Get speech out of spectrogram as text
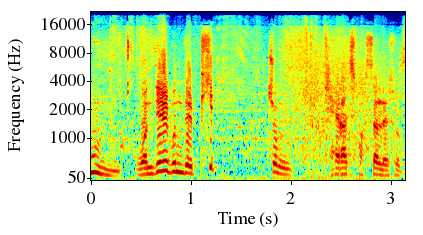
음, 원딜분들 핍좀 개같이 박살내셔도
